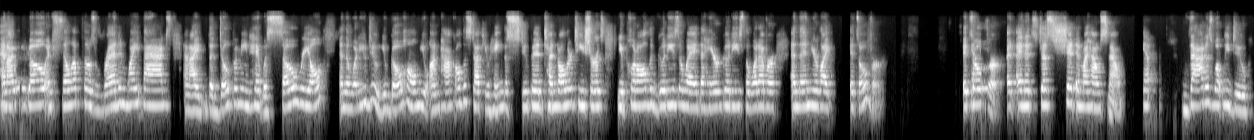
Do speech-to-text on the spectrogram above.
And I would go and fill up those red and white bags. And I, the dopamine hit was so real. And then what do you do? You go home, you unpack all the stuff, you hang the stupid $10 t shirts, you put all the goodies away, the hair goodies, the whatever. And then you're like, it's over. It's over. And, and it's just shit in my house now. Yep. That is what we do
